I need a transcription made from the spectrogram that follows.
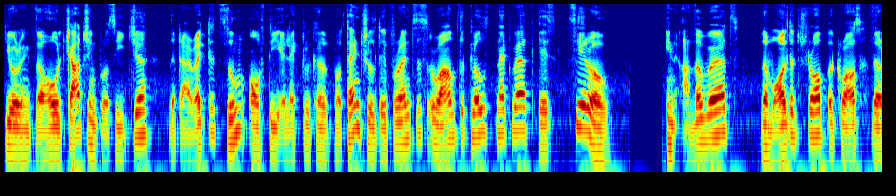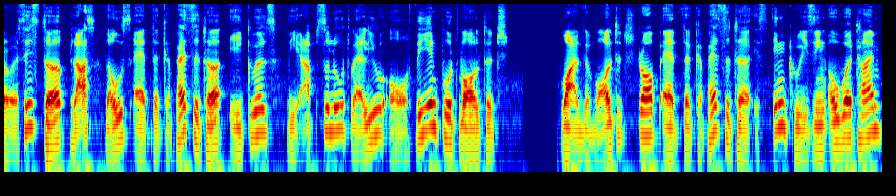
During the whole charging procedure, the directed sum of the electrical potential differences around the closed network is zero. In other words, the voltage drop across the resistor plus those at the capacitor equals the absolute value of the input voltage. While the voltage drop at the capacitor is increasing over time,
